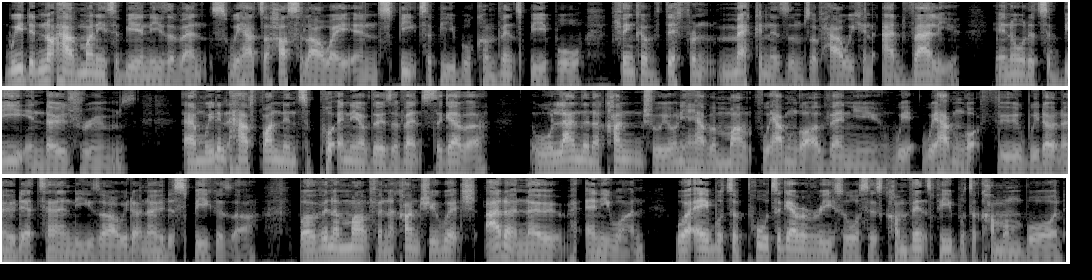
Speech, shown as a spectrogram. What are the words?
we did not have money to be in these events. We had to hustle our way in, speak to people, convince people, think of different mechanisms of how we can add value in order to be in those rooms. And we didn't have funding to put any of those events together we'll land in a country we only have a month we haven't got a venue we, we haven't got food we don't know who the attendees are we don't know who the speakers are. But within a month in a country which i don't know anyone we're able to pull together resources convince people to come on board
